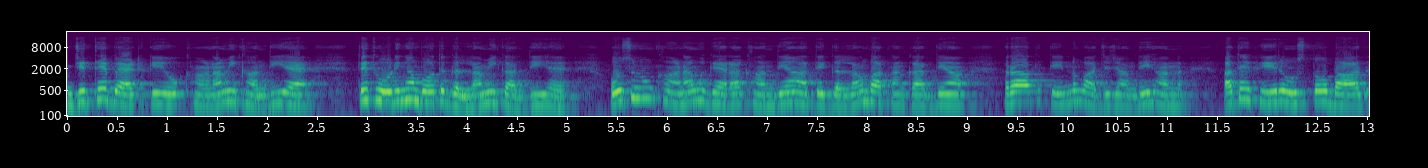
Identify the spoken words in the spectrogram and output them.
ਜਿੱਥੇ ਬੈਠ ਕੇ ਉਹ ਖਾਣਾ ਵੀ ਖਾਂਦੀ ਹੈ। ਤੇ ਥੋੜੀਆਂ ਬਹੁਤ ਗੱਲਾਂ ਵੀ ਕਰਦੀ ਹੈ। ਉਸ ਨੂੰ ਖਾਣਾ ਵਗੈਰਾ ਖਾਂਦਿਆਂ ਅਤੇ ਗੱਲਾਂ ਬਾਤਾਂ ਕਰਦਿਆਂ ਰਾਤ 3 ਵੱਜ ਜਾਂਦੇ ਹਨ ਅਤੇ ਫਿਰ ਉਸ ਤੋਂ ਬਾਅਦ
